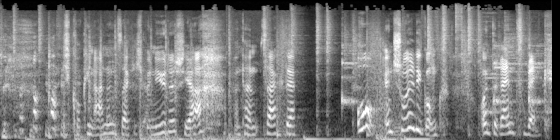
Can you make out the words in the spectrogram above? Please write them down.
Ich gucke ihn an und sage, ich bin jüdisch, ja. Und dann sagt er, oh, Entschuldigung, und rennt weg.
